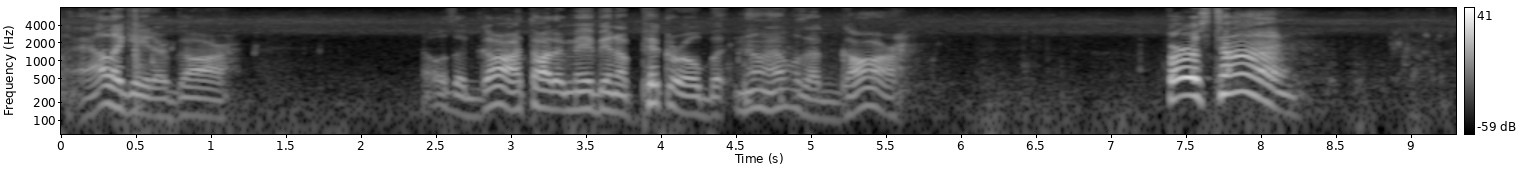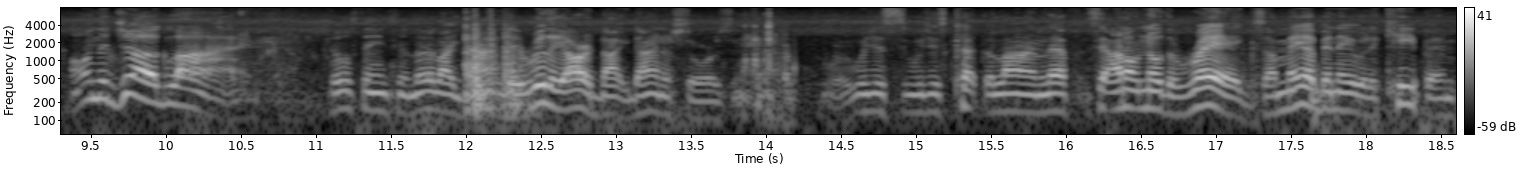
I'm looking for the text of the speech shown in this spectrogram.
alligator gar. That was a gar. I thought it may have been a pickerel, but no, that was a gar. First time on the jug line. Those things, they're like, they really are like dinosaurs. we just we just cut the line left. See, I don't know the regs. I may have been able to keep him,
